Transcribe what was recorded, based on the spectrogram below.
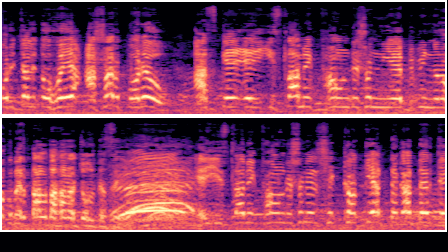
পরিচালিত হয়ে আসার পরেও আজকে এই ইসলামিক ফাউন্ডেশন নিয়ে বিভিন্ন রকমের তালবাহানা চলতেছে। এই ইসলামিক ফাউন্ডেশনের শিক্ষক, কেয়ারটেকারদের যে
